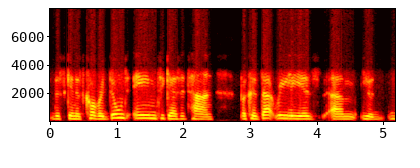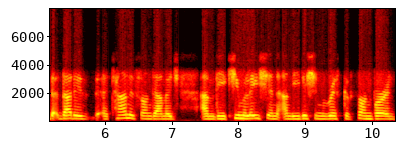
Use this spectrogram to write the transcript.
the skin is covered. Don't aim to get a tan because that really is, um, you know, th- that is a tan is sun damage. Um, the accumulation and the additional risk of sunburn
